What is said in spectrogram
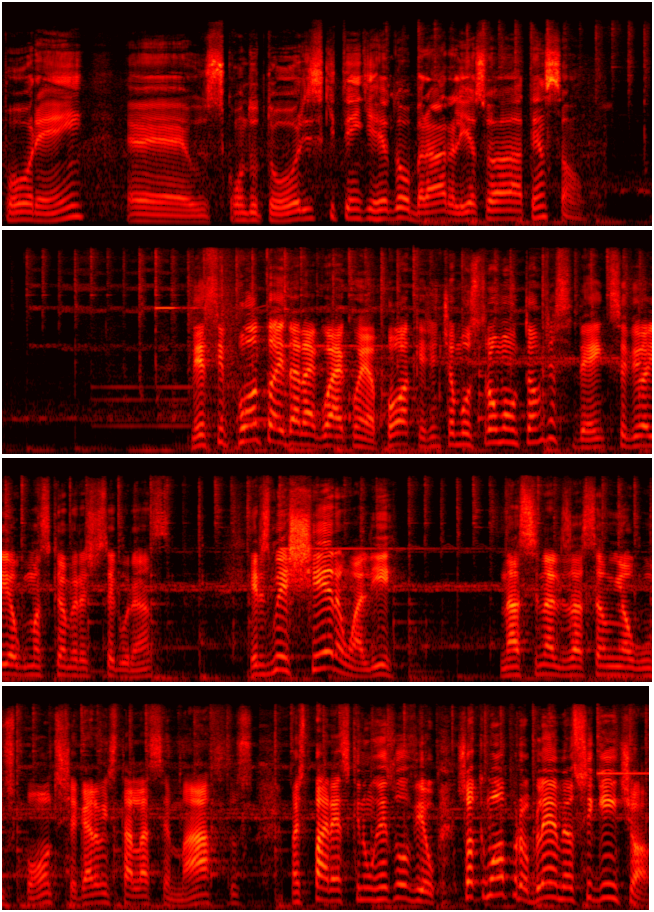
porém, é, os condutores que têm que redobrar ali a sua atenção. Nesse ponto aí da Araguaia com Iapoque, a gente já mostrou um montão de acidentes. Você viu aí algumas câmeras de segurança. Eles mexeram ali na sinalização em alguns pontos, chegaram a instalar semáforos, mas parece que não resolveu. Só que o maior problema é o seguinte, ó.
